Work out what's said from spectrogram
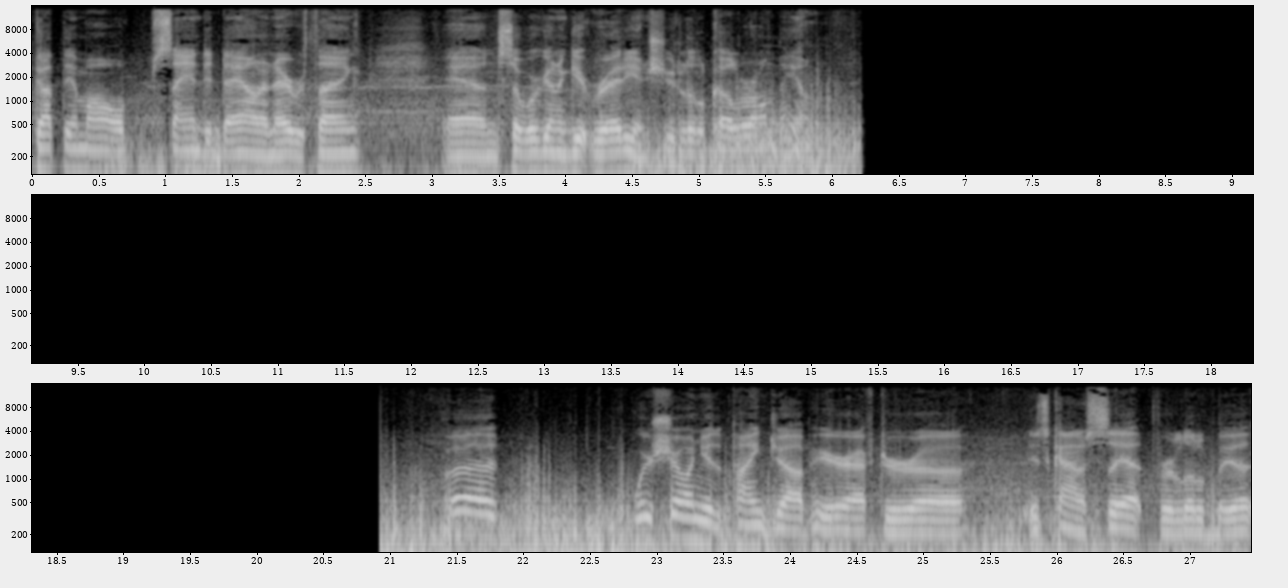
got them all sanded down and everything, and so we're going to get ready and shoot a little color on them. Uh, we're showing you the paint job here after uh, it's kind of set for a little bit.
